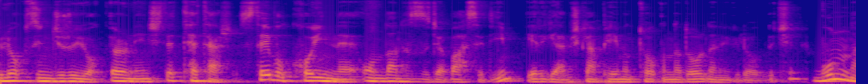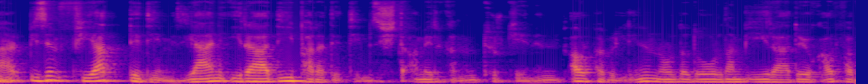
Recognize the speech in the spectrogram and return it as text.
blok zinciri yok. Örneğin işte Tether. Stable coin'le ondan hızlıca bahsedeyim. Yeri gelmişken payment token'la doğrudan ilgili olduğu için. Bunlar bizim fiyat dediğimiz yani iradi para dediğimiz işte Amerika'nın, Türkiye'nin, Avrupa Birliği'nin orada doğrudan bir irade yok. Avrupa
